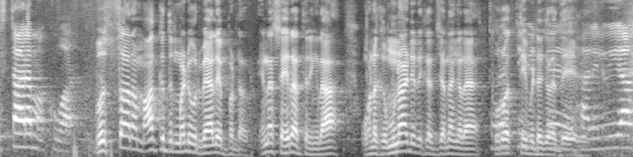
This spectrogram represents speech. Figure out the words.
விஸ்தாரமாக்குவார். விஸ்தாரம் ஆக்கத்துக்கு முன்னாடி ஒரு வேலையை பண்றார். என்ன செய்யறா தெரியுங்களா? உனக்கு முன்னாடி இருக்கிற ஜனங்களை துரத்தி விடுகிற தேவன்.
